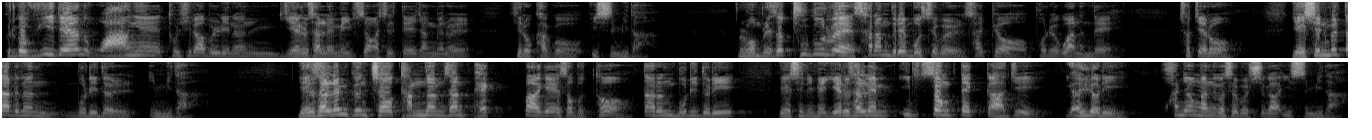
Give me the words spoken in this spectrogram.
그리고 위대한 왕의 도시라 불리는 예루살렘에 입성하실 때의 장면을 기록하고 있습니다. 오늘 본문에서 두 그룹의 사람들의 모습을 살펴보려고 하는데 첫째로 예수님을 따르는 무리들입니다. 예루살렘 근처 감남산 백박에서부터 다른 무리들이 예수님의 예루살렘 입성 때까지 열렬히 환영하는 것을 볼 수가 있습니다.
